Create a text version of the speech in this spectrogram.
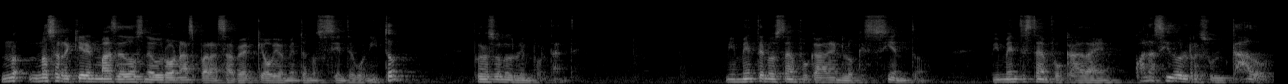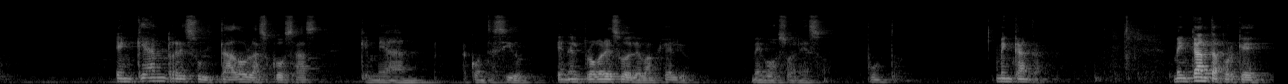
No, no se requieren más de dos neuronas para saber que obviamente no se siente bonito, pero eso no es lo importante. Mi mente no está enfocada en lo que siento. Mi mente está enfocada en cuál ha sido el resultado. En qué han resultado las cosas que me han acontecido en el progreso del Evangelio. Me gozo en eso. Punto. Me encanta. Me encanta porque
